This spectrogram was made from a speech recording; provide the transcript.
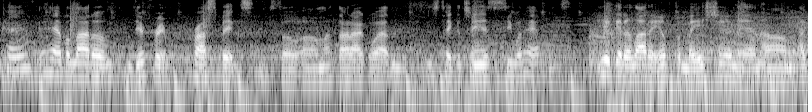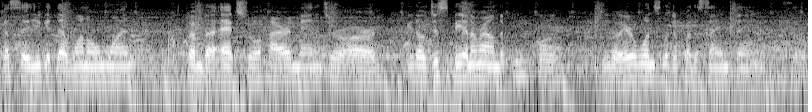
okay, they have a lot of different prospects. So um, I thought I'd go out and just take a chance to see what happens. You get a lot of information and um, like I said, you get that one-on-one from the actual hiring manager or, you know, just being around the people. You know, everyone's looking for the same thing. So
